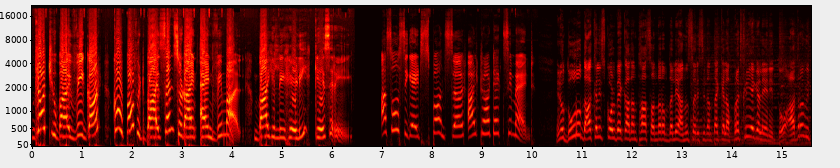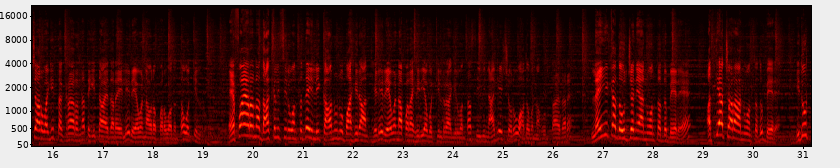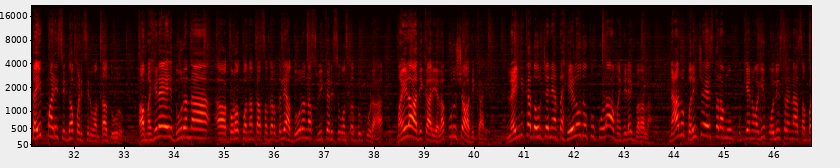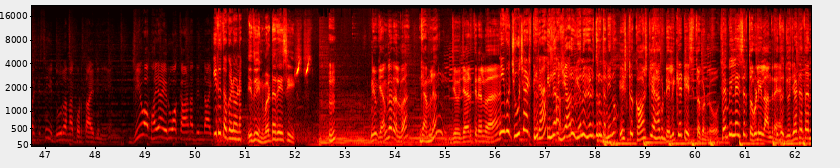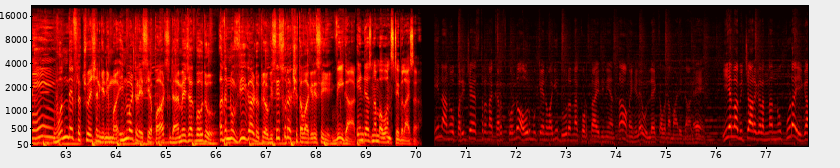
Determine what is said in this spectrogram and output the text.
Brought you by V Guard co powered by Sensodyne and Vimal ಬಾಯಲ್ಲಿ ಹೇಳಿ ಕೇಸರಿ. Associate sponsor UltraTech cement ಇನ್ನು ದೂರು ದಾಖಲಿಸಿಕೊಳ್ಬೇಕಾದಂತಹ ಸಂದರ್ಭದಲ್ಲಿ ಅನುಸರಿಸಿದಂತಹ ಕೆಲ ಪ್ರಕ್ರಿಯೆಗಳೇನಿತ್ತು ಅದರ ವಿಚಾರವಾಗಿ ತಕರಾರನ್ನ ತೆಗಿತಾ ಇದ್ದಾರೆ. ಇಲ್ಲಿ ರೇವಣ್ಣ ಅವರ ಪರವಾದಂತಹ ವಕೀಲರು. ಎಫ್ಐಆರ್ ಅನ್ನ ದಾಖಲಿಸಿರುವಂತದ್ದೇ ಇಲ್ಲಿ ಕಾನೂನು ಬಾಹಿರ ಅಂತ ಹೇಳಿ ರೇವಣ್ಣ ಪರ ಹಿರಿಯ ವಕೀಲರಾಗಿರುವಂತಹ ಸಿ ವಿ ನಾಗೇಶ್ ಅವರು ವಾದವನ್ನ ಹೂಡ್ತಾ ಇದ್ದಾರೆ. ಲೈಂಗಿಕ ದೌರ್ಜನ್ಯ ಅನ್ನುವಂಥದ್ದು ಬೇರೆ. ಅತ್ಯಾಚಾರ ಅನ್ನುವಂಥದ್ದು ಬೇರೆ. ಇದು ಟೈಪ್ ಮಾಡಿ ಸಿದ್ಧಪಡಿಸಿರುವಂಥ ದೂರು. ಆ ಮಹಿಳೆ ದೂರನ್ನ ಕೊಡೋಕೆ ಕೊಡೋಕ್ ಬಂದಂತ ಸಂದರ್ಭದಲ್ಲಿ ಆ ದೂರನ್ನ ಸ್ವೀಕರಿಸುವಂತದ್ದು ಕೂಡ ಮಹಿಳಾ ಅಧಿಕಾರಿ ಅಲ್ಲ ಪುರುಷ ಅಧಿಕಾರಿ. ಲೈಂಗಿಕ ದೌರ್ಜನ್ಯ ಅಂತ ಹೇಳೋದಕ್ಕೂ ಕೂಡ ಆ ಮಹಿಳೆಗೆ ಬರಲ್ಲ. ನಾನು ಪರಿಚಯಸ್ಥರ ಮುಖ್ಯವಾಗಿ ಪೊಲೀಸರನ್ನ ಸಂಪರ್ಕಿಸಿ ಈ ದೂರನ್ನ ಕೊಡ್ತಾ ಇದ್ದೀನಿ. ಜೀವ ಭಯ ಇರುವ ಕಾರಣದಿಂದಾಗಿ ಇದು ತಗೊಳ್ಳೋಣ. ಇದು ಇನ್ವರ್ಟರ್ ಎಸಿ ನೀವು ಗ್ಯಾಮ್ಲರ್ ಅಲ್ವಾ? ಗ್ಯಾಮ್ಲರ್ ಜೂಜಾಡ್ತಿರಲ್ವಾ? ನೀವು ಜೂಜಾಡ್ತೀರಾ? ಇಲ್ಲ ಯಾರು ಏನು ಹೇಳಿದ್ರು ಅಂತ ನೀನು? ಎಷ್ಟು ಕಾಸ್ಟ್ಲಿ ಹಾಗೂ ಡೆಲಿಕೇಟ್ ಎಸಿ ತಗೊಂಡು ಸ್ಟೆಬಿಲೈಸರ್ ತಗೊಳ್ಳಿಲ್ಲ ಅಂದ್ರೆ? ಇದು ಜೂಜಾಟ ತಾನೇ. ಒಂದೇ ಫ್ಲಕ್ಚುಯೇಷನ್ಗೆ ನಿಮ್ಮ ಇನ್ವರ್ಟರ್ ಎಸಿಯ ಪಾರ್ಟ್ಸ್ ಡ್ಯಾಮೇಜ್ ಆಗಬಹುದು. ಅದನ್ನು ವಿ ಗಾರ್ಡ್ ಉಪಯೋಗಿಸಿ ಸುರಕ್ಷಿತವಾಗಿರಿಸಿ. V Guard India's number 1 stabiliser ನಾನು ಪರಿಚಯಸ್ಥರನ್ನ ಕರೆದುಕೊಂಡು ಅವ್ರ ಮುಖೇನವಾಗಿ ದೂರನ್ನ ಕೊಡ್ತಾ ಇದ್ದೀನಿ ಅಂತ ಆ ಮಹಿಳೆ ಉಲ್ಲೇಖವನ್ನ ಮಾಡಿದ್ದಾಳೆ. ಈ ಎಲ್ಲ ವಿಚಾರಗಳನ್ನೂ ಕೂಡ ಈಗ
